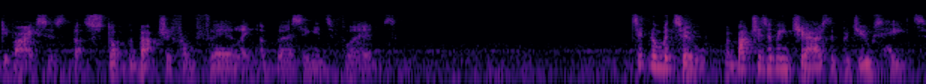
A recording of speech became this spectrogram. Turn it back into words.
devices that stop the battery from failing and bursting into flames. Tip number two, when batteries are being charged they produce heat.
